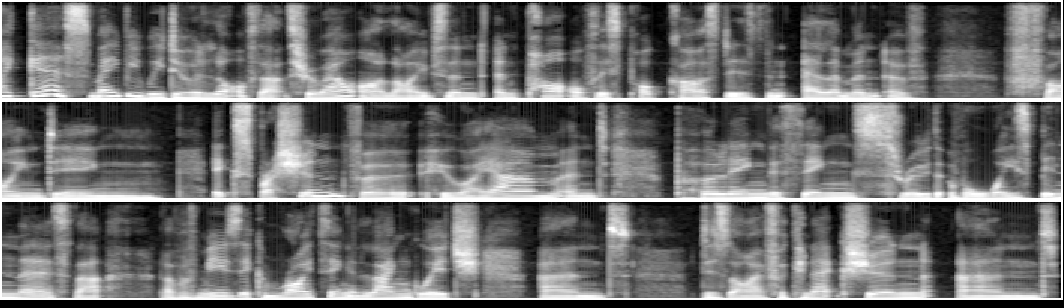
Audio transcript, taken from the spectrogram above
I guess maybe we do a lot of that throughout our lives, and and part of this podcast is an element of finding expression for who I am and pulling the things through that have always been there. So that love of music and writing and language and desire for connection and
